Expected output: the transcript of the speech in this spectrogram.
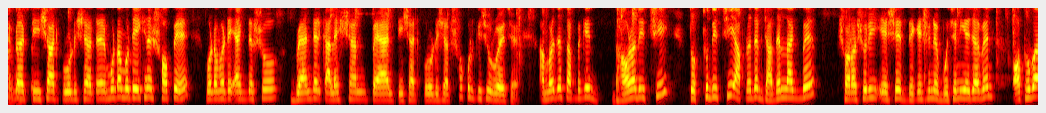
আপনার টি শার্ট পোলো টি শার্টের মোটামুটি এখানে শপে মোটামুটি এক দেড়শো ব্র্যান্ডের collection pant T shirt polo T shirt সকল কিছু রয়েছে। আমরা জাস্ট আপনাকে ধারণা দিচ্ছি তথ্য দিচ্ছি আপনাদের যাদের লাগবে সরাসরি এসে দেখে শুনে বুঝে নিয়ে যাবেন অথবা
